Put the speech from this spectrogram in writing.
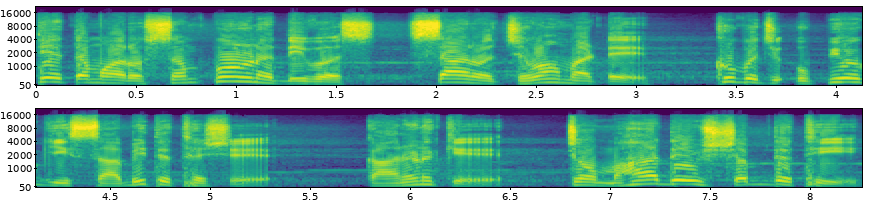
તે તમારો સંપૂર્ણ દિવસ સારો જવા માટે ખૂબ જ ઉપયોગી સાબિત થશે. કારણ કે જો મહાદેવ શબ્દથી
